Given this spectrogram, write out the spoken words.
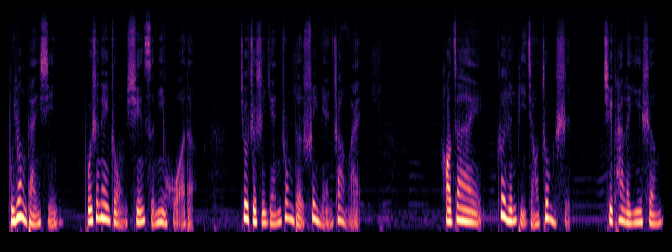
不用担心，不是那种寻死觅活的，就只是严重的睡眠障碍。好在个人比较重视，去看了医生，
